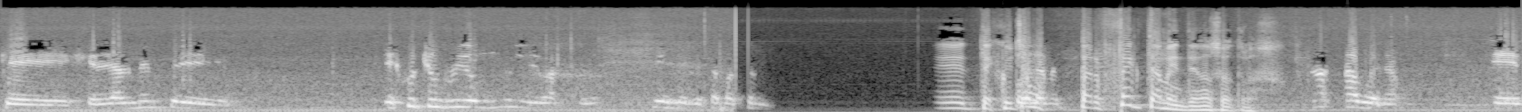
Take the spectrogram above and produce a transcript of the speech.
que generalmente escucho un ruido muy debajo. ¿Qué es lo que está pasando? Eh, te escuchamos perfectamente nosotros. Ah, ah bueno. Eh,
